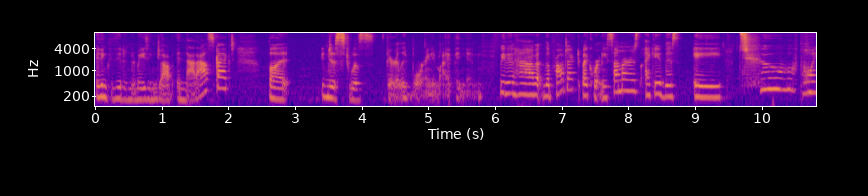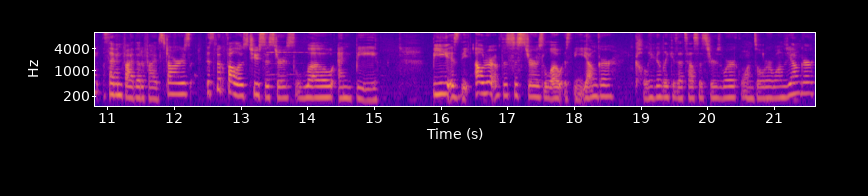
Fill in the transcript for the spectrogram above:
I think they did an amazing job in that aspect, but it just was fairly boring in my opinion. We then have The Project by Courtney Summers. I gave this a 2.75 out of 5 stars. This book follows two sisters, Lo and Bea. Bea is the elder of the sisters, Lo is the younger, clearly because that's how sisters work. One's older, one's younger.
